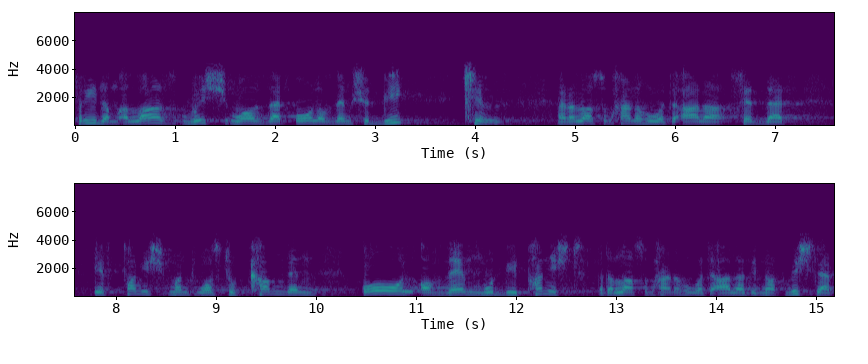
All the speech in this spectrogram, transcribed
freedom. Allah's wish was that all of them should be killed. And Allah subhanahu wa ta'ala said that if punishment was to come then all of them would be punished. But Allah subhanahu wa ta'ala did not wish that.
